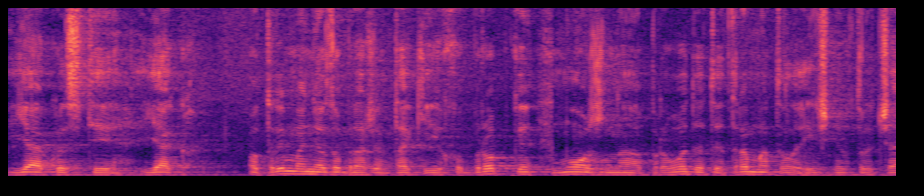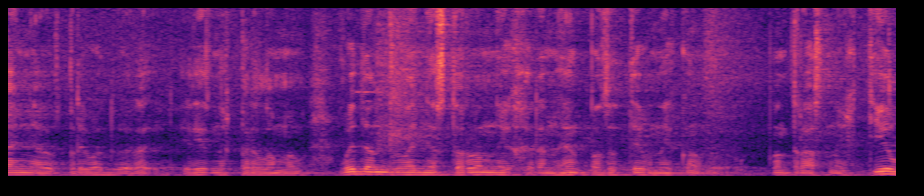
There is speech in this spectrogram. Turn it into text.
якості як отримання зображень, так і їх обробки. Можна проводити травматологічні втручання з приводу різних переломів, видалення сторонніх рентген-позитивних кон- контрастних тіл,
